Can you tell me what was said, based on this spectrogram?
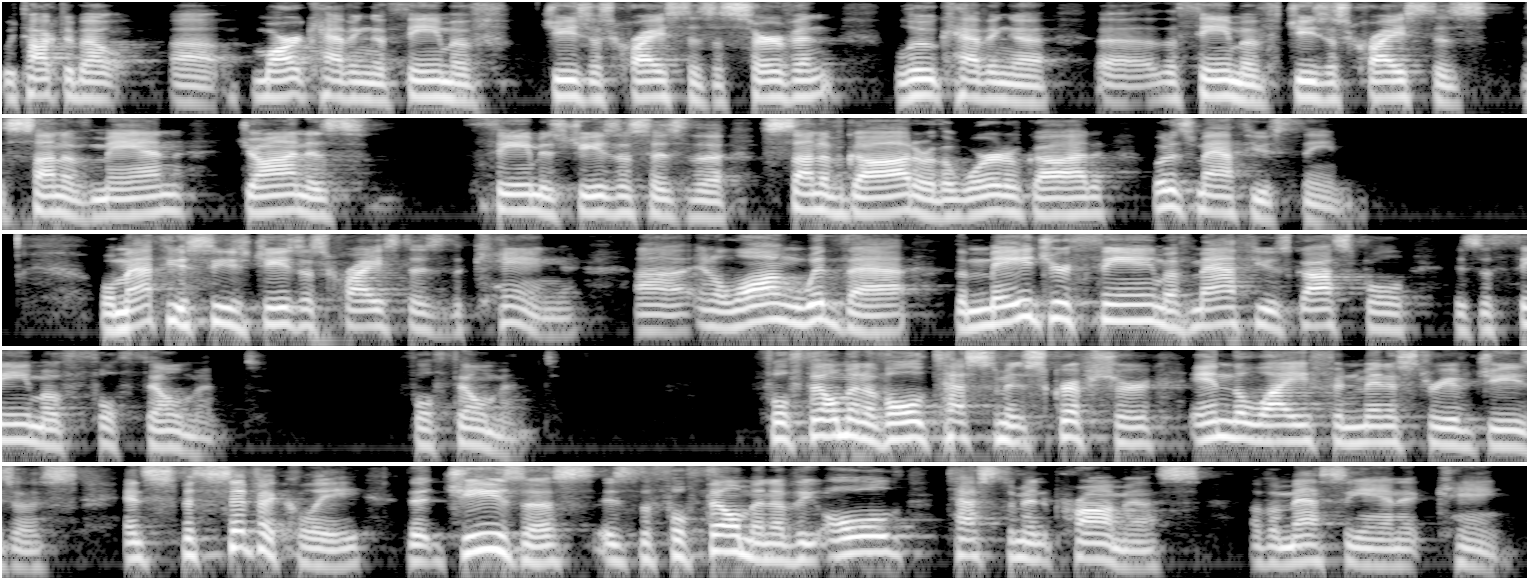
We talked about uh, Mark having a theme of Jesus Christ as a servant, Luke having a uh, the theme of Jesus Christ as the Son of Man, John is theme is Jesus as the Son of God or the Word of God. What is Matthew's theme? Well, Matthew sees Jesus Christ as the King. Uh, and along with that, the major theme of Matthew's gospel is the theme of fulfillment. Fulfillment. Fulfillment of Old Testament scripture in the life and ministry of Jesus. And specifically, that Jesus is the fulfillment of the Old Testament promise of a messianic king.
